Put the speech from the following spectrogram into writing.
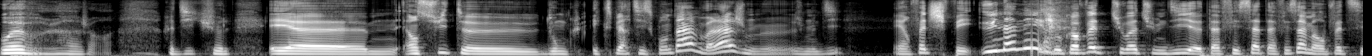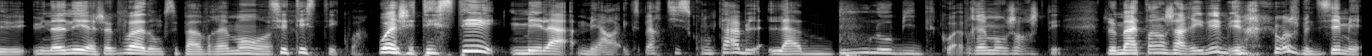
Ouais, voilà, genre ridicule. Et euh, ensuite, euh, donc expertise comptable, voilà, je me, je me dis. Et en fait, je fais une année. Donc en fait, tu vois, tu me dis, euh, t'as fait ça, t'as fait ça, mais en fait, c'est une année à chaque fois, donc c'est pas vraiment. euh, C'est testé, quoi. Ouais, j'ai testé, mais là, mais alors, expertise comptable, la boule au bide, quoi. Vraiment, genre, j'étais. Le matin, j'arrivais, mais vraiment, je me disais, mais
